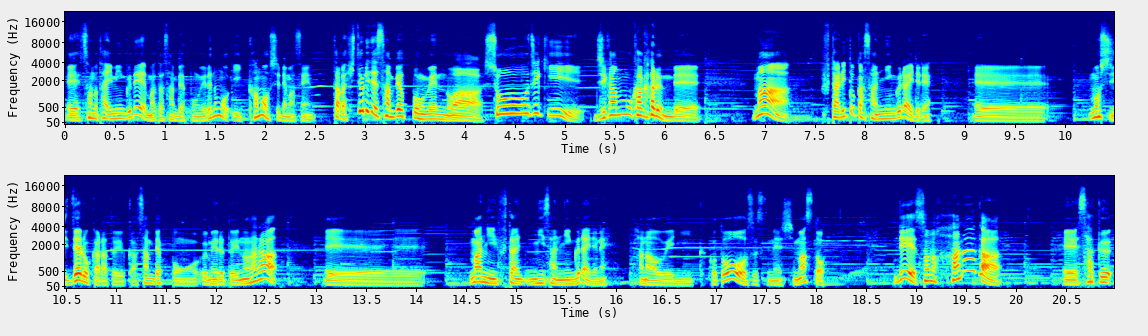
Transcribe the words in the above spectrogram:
えーそのタイミングでまた300本植えるのもいいかもしれません。ただ1人で300本植えるのは正直時間もかかるんでまあ2人とか3人ぐらいでね、えーもしゼロからというか300本を埋めるというのなら、えーまあ23人ぐらいでね花を植えに行くことをお勧めしますと。でその花が、えー咲く。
